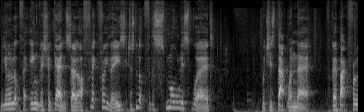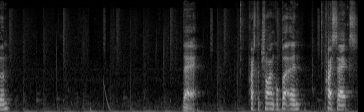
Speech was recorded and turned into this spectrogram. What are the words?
You're going to look for English again. So I'll flick through these. Just look for the smallest word, which is that one there. If I go back through them. There. Press the triangle button press X,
